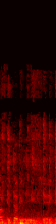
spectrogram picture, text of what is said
after Daddy teach.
